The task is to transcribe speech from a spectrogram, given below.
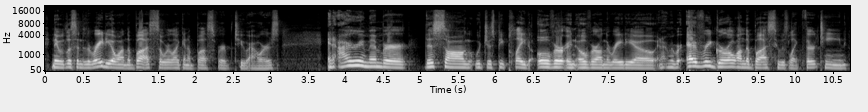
and they would listen to the radio on the bus. So we're like in a bus for two hours, and I remember this song would just be played over and over on the radio, and I remember every girl on the bus who was like thirteen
